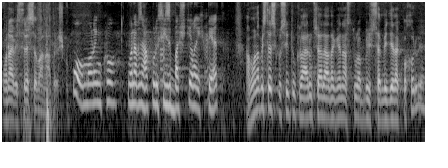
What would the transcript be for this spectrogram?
Ona je vystresovaná trošku. O, malinko. Ona v zákulisí zbaštila jich pět. A mohla byste zkusit tu Kláru třeba dát také na stůl, aby jsem viděl, jak pochoduje?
